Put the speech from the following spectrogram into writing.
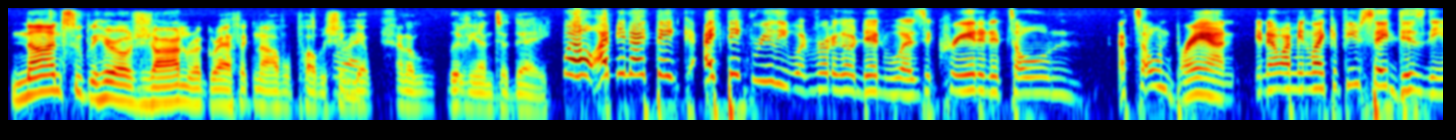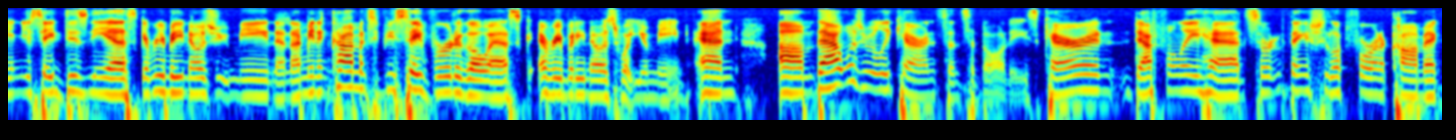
non superhero genre graphic novel publishing Right. that we kind of live in today. Well, I mean, I think I think really what Vertigo did was it created its own its own brand. You know, I mean, like if you say Disney and you say Disney-esque, everybody knows what you mean. And I mean, in comics, if you say Vertigo-esque, everybody knows what you mean. And um, that was really Karen's sensibilities. Karen definitely had certain things she looked for in a comic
